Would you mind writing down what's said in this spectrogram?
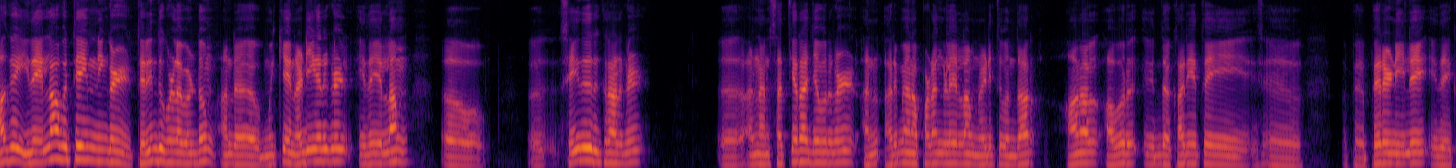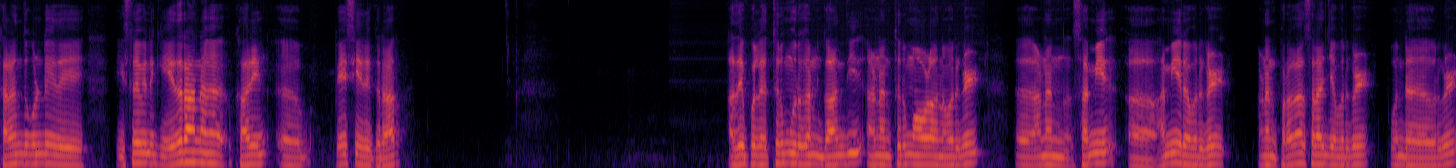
ஆக இதை எல்லாவற்றையும் நீங்கள் தெரிந்து கொள்ள வேண்டும். அந்த முக்கிய நடிகர்கள் இதையெல்லாம் செய்திருக்கிறார்கள். அண்ணன் சத்யராஜ் அவர்கள் அன் அருமையான படங்களை எல்லாம் நடித்து வந்தார். ஆனால் அவர் இந்த காரியத்தை பே- பேரணியிலே இதை கலந்து கொண்டு இதை இஸ்ரேலுக்கு எதிரான காரியம் பேசியிருக்கிறார். அதே போல் திருமுருகன் காந்தி அண்ணன் திருமாவளவன் அவர்கள் அண்ணன் சமீர் அமீர் அவர்கள் அண்ணன் பிரகாஷ்ராஜ் அவர்கள் போன்றவர்கள்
